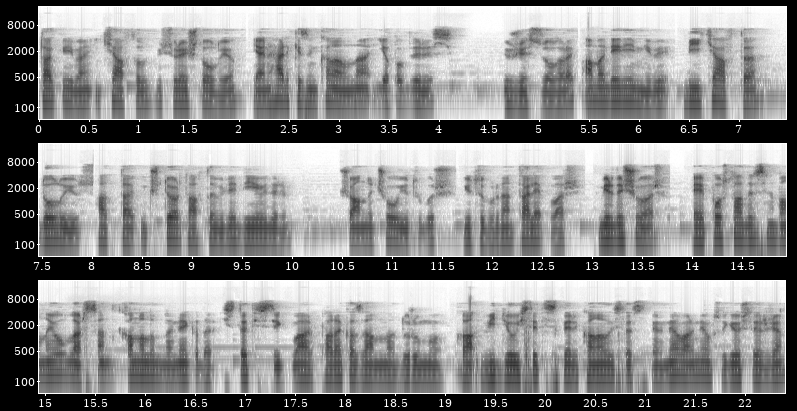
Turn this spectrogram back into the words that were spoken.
takriben 2 haftalık bir süreçte oluyor. Yani herkesin kanalına yapabiliriz ücretsiz olarak. Ama dediğim gibi 1-2 hafta doluyuz. Hatta 3-4 hafta bile diyebilirim. Şu anda çoğu YouTuber, YouTuber'dan talep var. Bir de şu var. E-posta adresini bana yollarsan kanalımda ne kadar istatistik var, para kazanma durumu, ka- video istatistikleri, kanal istatistikleri ne var ne yoksa göstereceğim.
